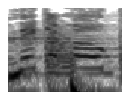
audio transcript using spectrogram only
내가 먹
